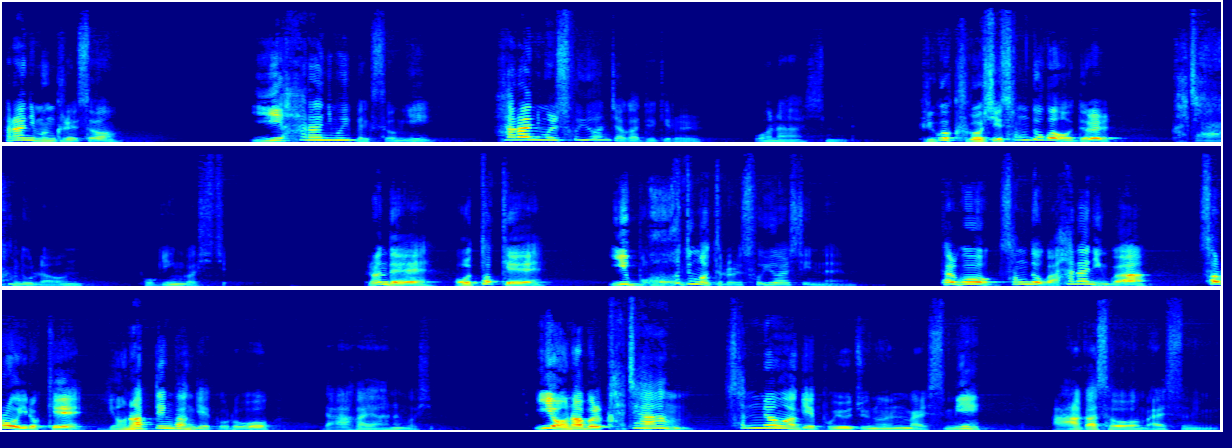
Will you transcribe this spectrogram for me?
하나님은 그래서 이 하나님의 백성이 하나님을 소유한 자가 되기를 원하십니다. 그리고 그것이 성도가 얻을 가장 놀라운 복인 것이죠. 그런데 어떻게 이 모든 것들을 소유할 수 있나요? 결국 성도가 하나님과 서로 이렇게 연합된 관계로 나아가야 하는 것입니다. 이 연합을 가장 선명하게 보여주는 말씀이 아가서 말씀입니다.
